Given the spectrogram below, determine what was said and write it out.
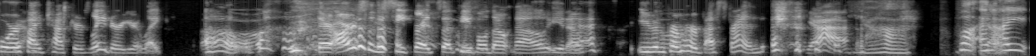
four or five chapters later, you're like, oh, oh there are some secrets that people don't know, you know, Yes. even from Oh. her best friend. yeah Yeah. Well, and Yeah. I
